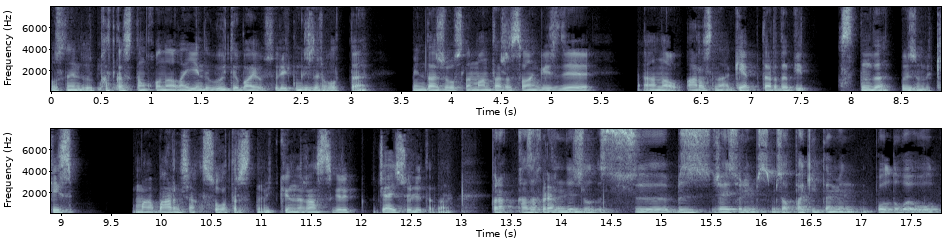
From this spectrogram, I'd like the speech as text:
осылай енді подкасттың қонағы енді өте баяу сөйлейтін кездер болды да. Мен даже осылай монтаж жасаған кезде анау арасына гэптарды бүйтіп қыстым да өзім бір кесіп ма барынша қысуға тырыстым. Өйткені расы керек жай сөйледі адам. Бірақ қазақ Бірақ- тілінде жыл- с- біз жай сөйлейміз. Мысалы пакитамен болды ғой ол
